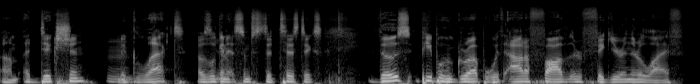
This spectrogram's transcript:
um, addiction, neglect. I was looking Yeah. at some statistics. Those people who grew up without a father figure in their life,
